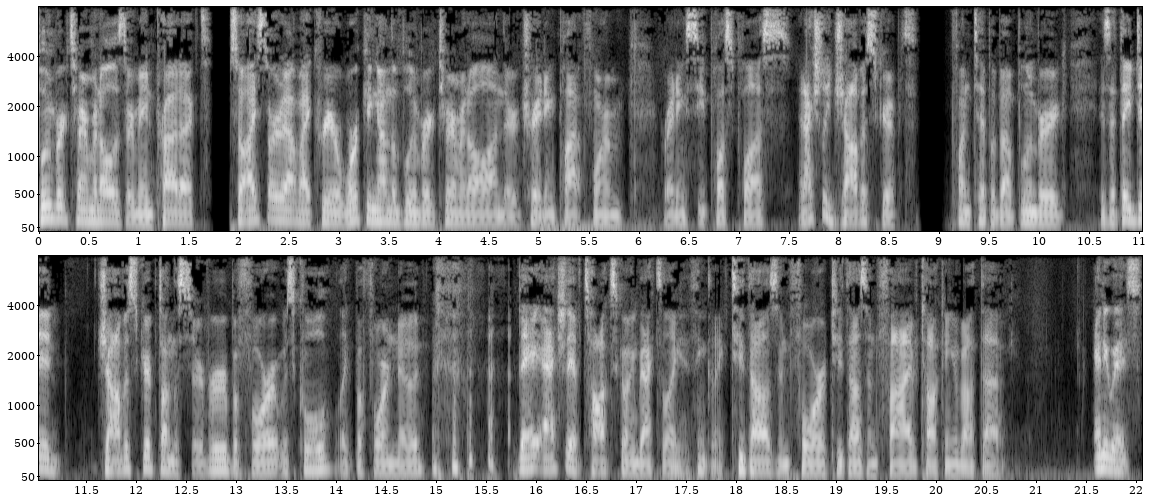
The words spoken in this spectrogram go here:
Bloomberg terminal is their main product. So I started out my career working on the Bloomberg terminal on their trading platform, writing C++ and actually JavaScript. Fun tip about Bloomberg is that they did JavaScript on the server before it was cool, like before Node. they actually have talks going back to like, I think like 2004, 2005 talking about that. Anyways,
